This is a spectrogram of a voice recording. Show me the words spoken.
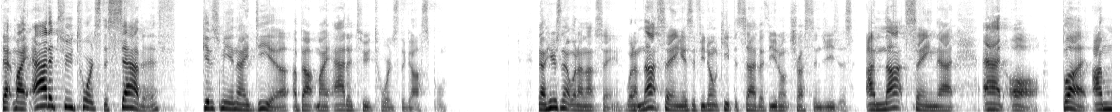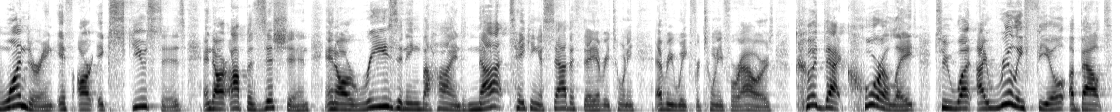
that my attitude towards the Sabbath gives me an idea about my attitude towards the gospel. Now, here's not what I'm not saying. What I'm not saying is if you don't keep the Sabbath, you don't trust in Jesus. I'm not saying that at all. But I'm wondering if our excuses and our opposition and our reasoning behind not taking a Sabbath day every 20 every week for 24 hours could that correlate to what I really feel about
